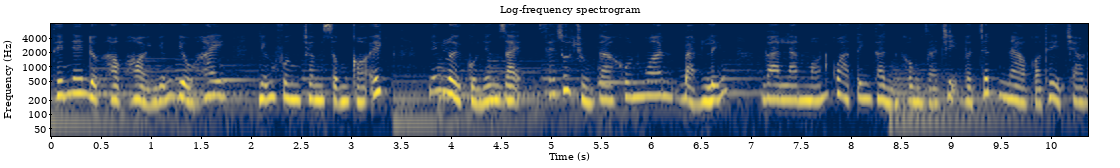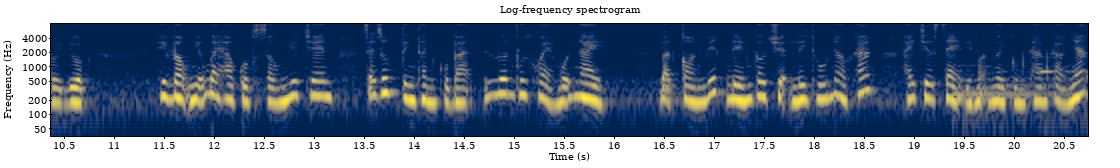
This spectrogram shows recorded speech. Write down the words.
Thế nên được học hỏi những điều hay, những phương châm sống có ích, những lời cổ nhân dạy sẽ giúp chúng ta khôn ngoan, bản lĩnh và làm món quà tinh thần không giá trị vật chất nào có thể trao đổi được. Hy vọng những bài học cuộc sống như trên sẽ giúp tinh thần của bạn luôn vui khỏe mỗi ngày. Bạn còn biết đến câu chuyện lý thú nào khác, hãy chia sẻ để mọi người cùng tham khảo nhé.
